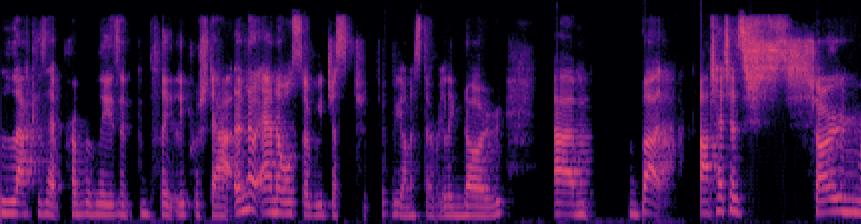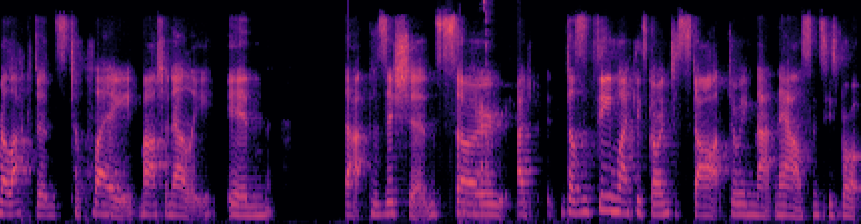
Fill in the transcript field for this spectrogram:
Lacazette probably isn't completely pushed out. And and also we just, to be honest, don't really know. Um, but Arteta's shown reluctance to play Martinelli in that position. So yeah. it doesn't seem like he's going to start doing that now since he's brought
